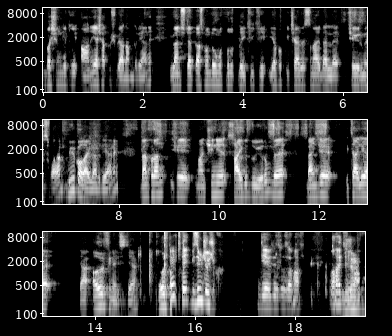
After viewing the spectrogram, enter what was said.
başındaki anı yaşatmış bir adamdır yani. Juventus deplasmanında Umut Bulut'la 2-2 yapıp içeride Snyder'le çevirmesi falan büyük olaylardı yani. Ben Pran şey Mancini'ye saygı duyuyorum ve bence İtalya ya ağır finalist ya. Ağır Hashtag bizim çocuk diyebiliriz o zaman. Bizim ama.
